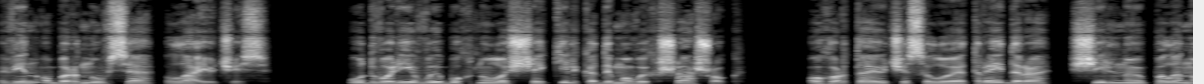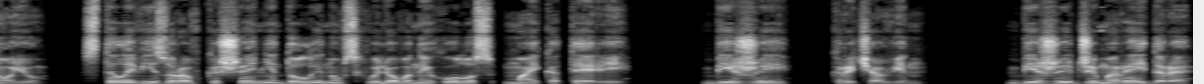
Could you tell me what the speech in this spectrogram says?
Він обернувся, лаючись. У дворі вибухнуло ще кілька димових шашок, огортаючи силует рейдера щільною пеленою. З телевізора в кишені долинув схвильований голос Майка Террі. Біжи. кричав він. Біжи, Джиме Рейдере,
